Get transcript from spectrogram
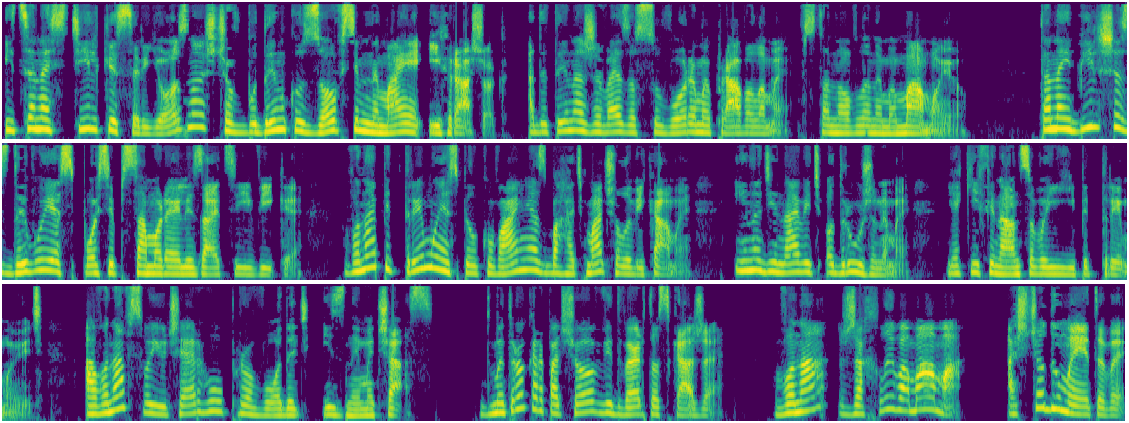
І це настільки серйозно, що в будинку зовсім немає іграшок, а дитина живе за суворими правилами, встановленими мамою. Та найбільше здивує спосіб самореалізації Віки. Вона підтримує спілкування з багатьма чоловіками, іноді навіть одруженими, які фінансово її підтримують. А вона, в свою чергу, проводить із ними час. Дмитро Карпачов відверто скаже: вона жахлива мама. А що думаєте ви?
